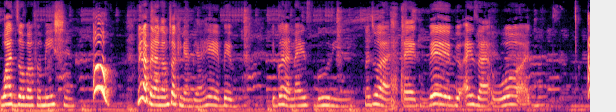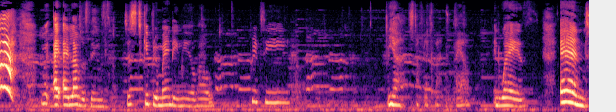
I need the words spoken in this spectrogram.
words of affirmation. Oh, mi napendanga mtu akiniambia hey babe you got a nice booty najua like babe your eyes are what? Ah! I, I love those things. Just keep reminding me of how pretty. Yeah stuff like that. I am. And wise. And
